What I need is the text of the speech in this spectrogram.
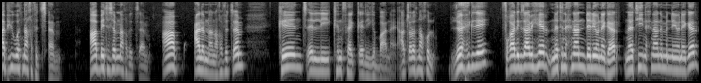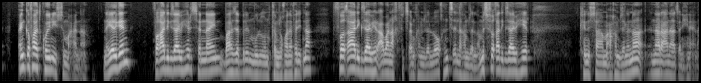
ኣብ ህይወትና ክፍጸም ኣብ ቤተሰብና ክፍጸም ኣብ ዓለምና ንክፍጸም ክንጽሊ ክንፈቅድ ይግባኣና እዩ ኣብ ጸሎትና ኩሉ ብዙሕ ግዜ ፍቓድ እግዚኣብሄር ነቲ ንሕና ንደልዮ ነገር ነቲ ንሕና ንምነዮ ነገር ዕንቅፋት ኮይኑ ይስምዓና ነገር ግን ፍቓድ እግዚኣብሄር ሰናይን ባህ ዘብልን ምሉእን ከም ዝኾነ ፈሊጥና ፍቓድ እግዚኣብሄር ኣባና ክፍጸም ከም ዘለዎ ክንጽሊ ከም ዘለና ምስ ፍቓድ እግዚኣብሄር ክንሰማማዕ ከም ዘለና እናረኣና ጸኒሕና ኢና።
